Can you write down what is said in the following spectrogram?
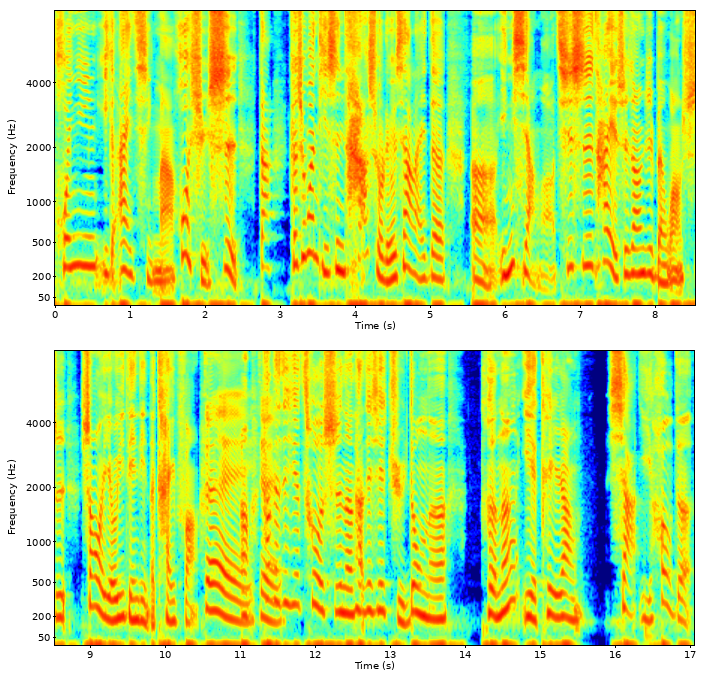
婚姻一个爱情吗？或许是。但可是问题是，他所留下来的呃影响啊，其实他也是让日本王室稍微有一点点的开放。对，啊，他的这些措施呢，他这些举动呢，可能也可以让下以后的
